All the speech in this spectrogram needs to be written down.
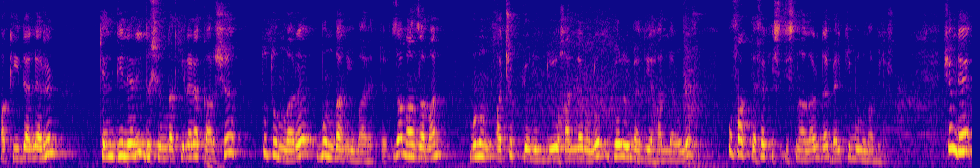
akidelerin kendileri dışındakilere karşı tutumları bundan ibarettir. Zaman zaman bunun açık görüldüğü haller olur, görülmediği haller olur. Ufak tefek istisnaları da belki bulunabilir. Şimdi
